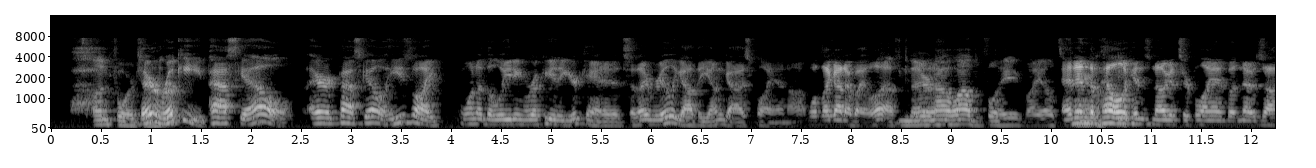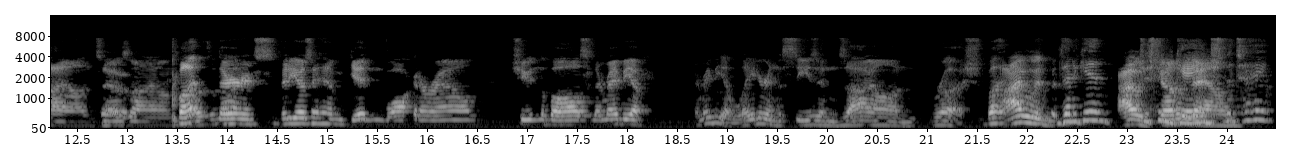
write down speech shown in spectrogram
Unfortunately, Their rookie Paschall, Eric Paschall, he's like one of the leading rookie of the year candidates. So they really got the young guys playing. Well, they got nobody left. They're not allowed to play anybody else. And then the. Pelicans, Nuggets are playing, but no Zion. So, No Zion. but matter. there's videos of him getting walking around, shooting the ball. So there may be a there may be a later in the season Zion rush. But, I would, but then again, I would just shut him engage down. the tank.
